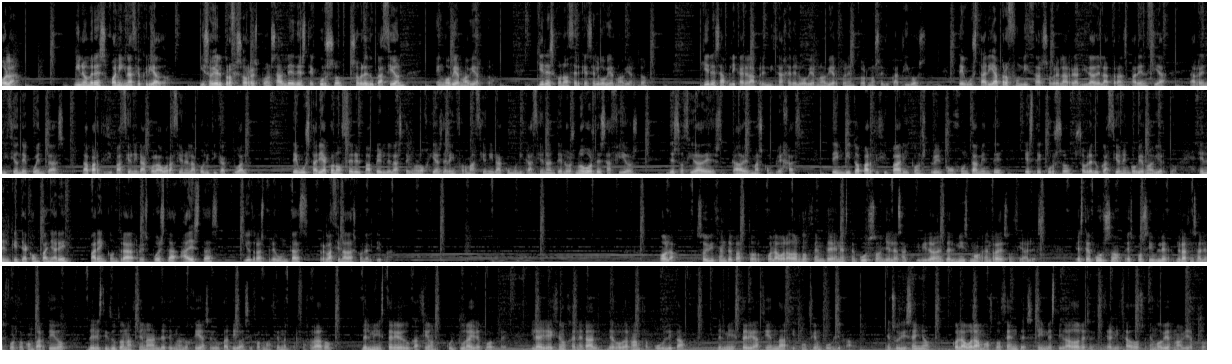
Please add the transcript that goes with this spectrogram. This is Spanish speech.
Hola, mi nombre es Juan Ignacio Criado y soy el profesor responsable de este curso sobre educación en gobierno abierto. ¿Quieres conocer qué es el gobierno abierto? ¿Quieres aplicar el aprendizaje del gobierno abierto en entornos educativos? ¿Te gustaría profundizar sobre la realidad de la transparencia, la rendición de cuentas, la participación y la colaboración en la política actual? ¿Te gustaría conocer el papel de las tecnologías de la información y la comunicación ante los nuevos desafíos de sociedades cada vez más complejas? Te invito a participar y construir conjuntamente este curso sobre educación en gobierno abierto, en el que te acompañaré para encontrar respuesta a estas y otras preguntas relacionadas con el tema. Hola, soy Vicente Pastor, colaborador docente en este curso y en las actividades del mismo en redes sociales. Este curso es posible gracias al esfuerzo compartido del Instituto Nacional de Tecnologías Educativas y Formación del Profesorado, del Ministerio de Educación, Cultura y Deporte y la Dirección General de Gobernanza Pública del Ministerio de Hacienda y Función Pública. En su diseño colaboramos docentes e investigadores especializados en gobierno abierto,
